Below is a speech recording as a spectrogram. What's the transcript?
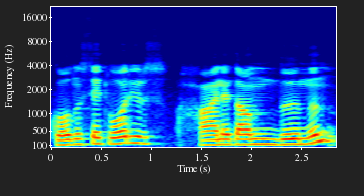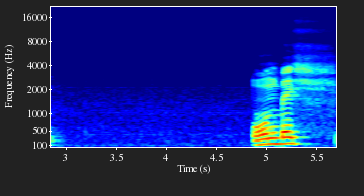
Golden State Warriors hanedanlığının 15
